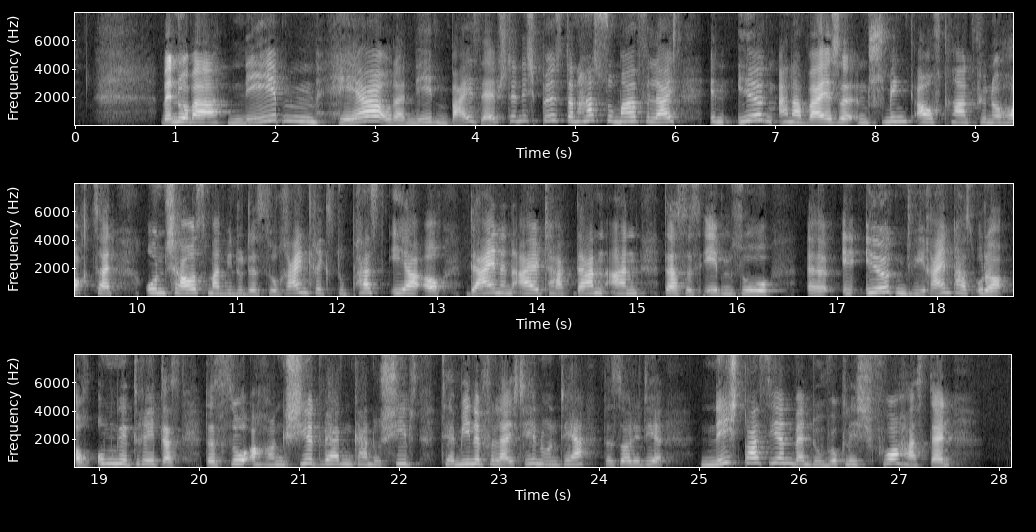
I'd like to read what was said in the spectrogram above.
Wenn du aber nebenher oder nebenbei selbstständig bist, dann hast du mal vielleicht in irgendeiner Weise einen Schminkauftrag für eine Hochzeit und schaust mal, wie du das so reinkriegst. Du passt eher auch deinen Alltag dann an, dass es eben so äh, irgendwie reinpasst oder auch umgedreht, dass das so arrangiert werden kann. Du schiebst Termine vielleicht hin und her. Das sollte dir nicht passieren, wenn du wirklich vorhast, dein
